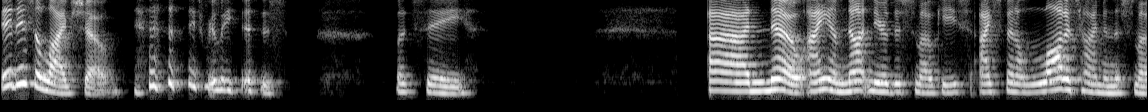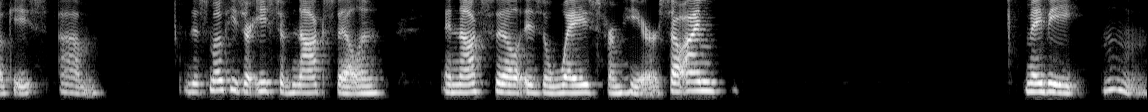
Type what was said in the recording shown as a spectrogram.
It is a live show. it really is. Let's see. Uh, no, I am not near the Smokies. I spent a lot of time in the Smokies. Um, the Smokies are east of Knoxville, and and Knoxville is a ways from here. So I'm maybe hmm,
